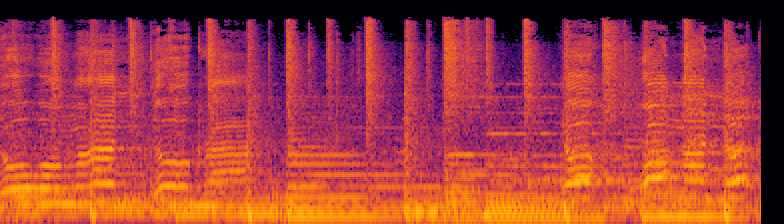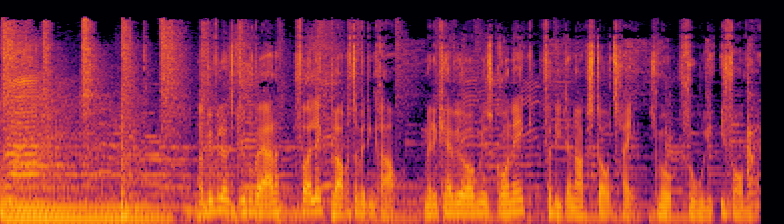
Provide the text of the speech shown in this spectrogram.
No woman, no cry. Og vi vil ønske, at vi kunne være der for at lægge blomster ved din grav. Men det kan vi åbenlyst grund ikke, fordi der nok står tre små fugle i forvejen.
